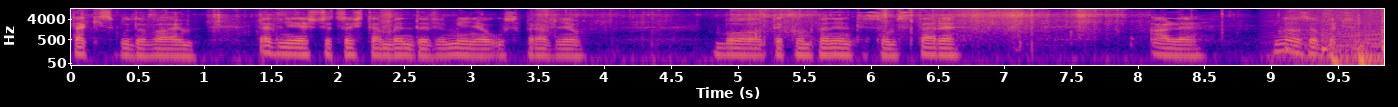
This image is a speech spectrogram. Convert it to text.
Taki zbudowałem. Pewnie jeszcze coś tam będę wymieniał, usprawniał, bo te komponenty są stare, ale no zobaczymy.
